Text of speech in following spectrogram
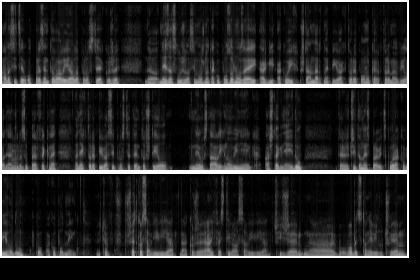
ale síce ju odprezentovali, ale proste akože nezaslúžila si možno takú pozornosť aj ako ich štandardné piva, ktoré ponúkajú, ktoré majú vyladené, uh-huh. ktoré sú perfektné a niektoré piva si proste tento štýl neustálych noviniek až tak nejdu. Takže či to nespraviť skôr ako výhodu, ako, ako podmienku. Všetko sa vyvíja, akože aj festival sa vyvíja, čiže uh, vôbec to nevylučujem.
